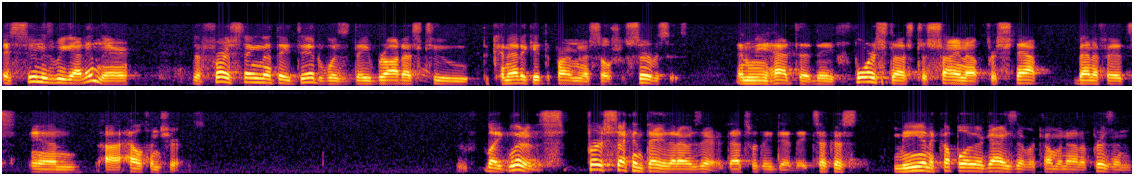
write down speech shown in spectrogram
as soon as we got in there, the first thing that they did was they brought us to the Connecticut Department of Social Services. And we had to, they forced us to sign up for SNAP benefits and uh, health insurance. Like, literally, first, second day that I was there, that's what they did. They took us, me and a couple other guys that were coming out of prison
